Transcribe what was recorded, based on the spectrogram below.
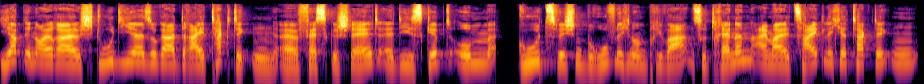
Ihr habt in eurer Studie sogar drei Taktiken äh, festgestellt, äh, die es gibt, um gut zwischen beruflichen und privaten zu trennen. Einmal zeitliche Taktiken,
